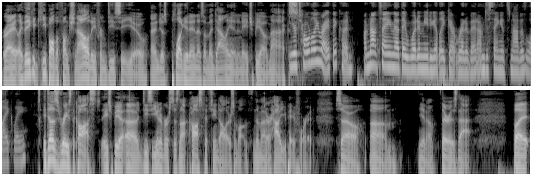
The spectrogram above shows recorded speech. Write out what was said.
right? Like they could keep all the functionality from DCU and just plug it in as a medallion in HBO Max. you're totally right. They could. I'm not saying that they would immediately get rid of it. I'm just saying it's not as likely. it does raise the cost. HBO uh, DC Universe does not cost fifteen dollars a month, no matter how you pay for it. So, um, you know, there is that. But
